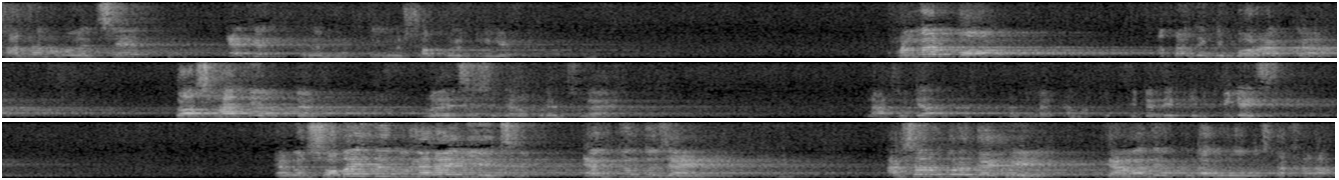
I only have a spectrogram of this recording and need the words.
সাজানো রয়েছে এক এক করে মূর্তিগুলো সবগুলো ভেঙে ফেলে। ভাঙার পর আমরা দেখি বড় একটা দশ হাতি একটা রয়েছে, সেটার উপরে ঝুলায়। লাঠিটা একটা হাতে যেটা দিয়ে তিনি পিটাইছে। এখন সবাই যেহেতু মেলায় গিয়েছে, একজন তো যায় না। আসার পরে দেখে যে আমাদের ক্ষুদাগুলো অবস্থা খারাপ।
